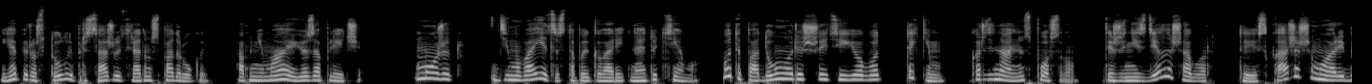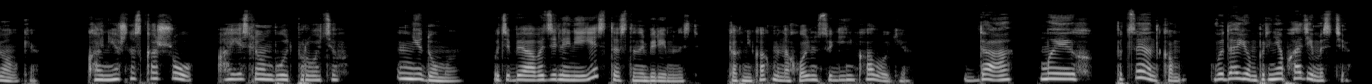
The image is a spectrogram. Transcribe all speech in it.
Я беру стул и присаживаюсь рядом с подругой. Обнимаю ее за плечи. Может, Дима боится с тобой говорить на эту тему. Вот и подумал решить ее вот таким кардинальным способом. Ты же не сделаешь аборт? Ты скажешь ему о ребенке? Конечно, скажу. А если он будет против? Не думаю. У тебя в отделении есть тесты на беременность? Как-никак мы находимся в гинекологии. Да, мы их пациенткам выдаем при необходимости.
